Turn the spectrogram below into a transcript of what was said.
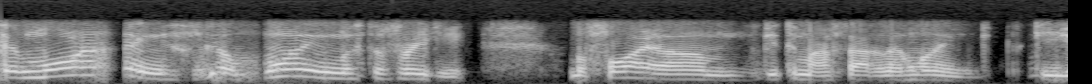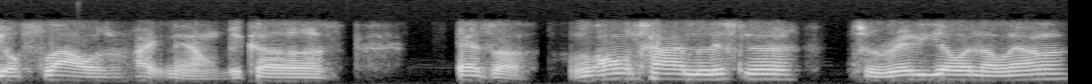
Good morning. Good morning, Mr. Freaky. Before I um get to my Falcons, I want to give your flowers right now because as a long-time listener to radio in Atlanta,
